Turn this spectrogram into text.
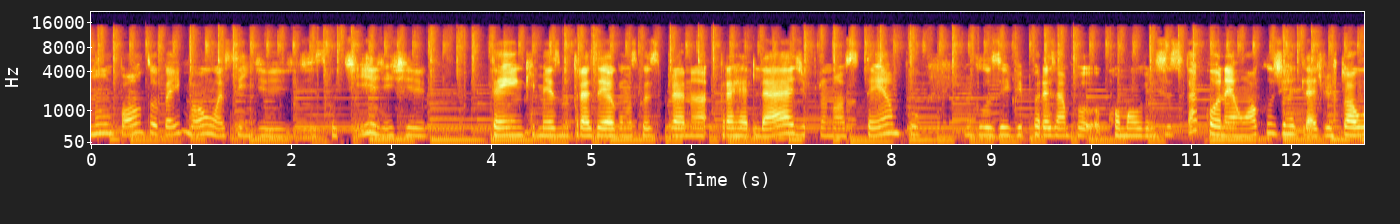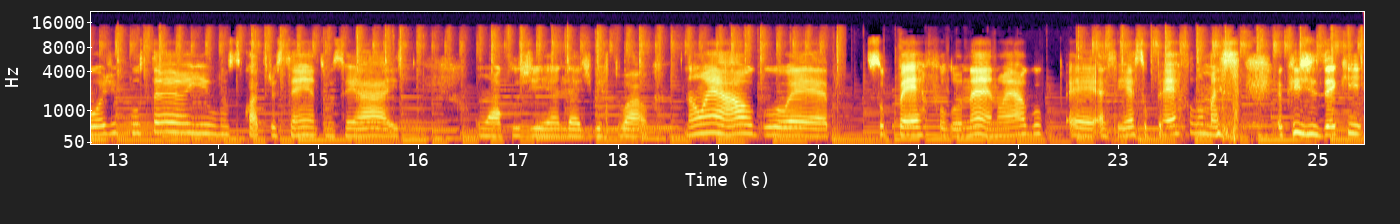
num ponto bem bom, assim, de, de discutir. A gente tem que mesmo trazer algumas coisas para a realidade, para o nosso tempo. Inclusive, por exemplo, como o Vinícius destacou, né? Um óculos de realidade virtual hoje custa aí uns 400 reais um óculos de realidade virtual. Não é algo é, supérfluo, né? Não é algo é, assim, é supérfluo, mas eu quis dizer que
